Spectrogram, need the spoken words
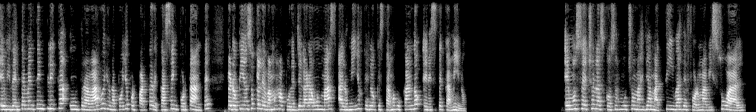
evidentemente implica un trabajo y un apoyo por parte de casa importante, pero pienso que le vamos a poder llegar aún más a los niños, que es lo que estamos buscando en este camino. Hemos hecho las cosas mucho más llamativas de forma visual,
